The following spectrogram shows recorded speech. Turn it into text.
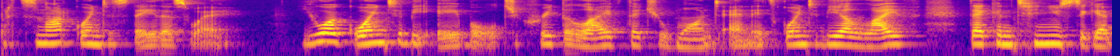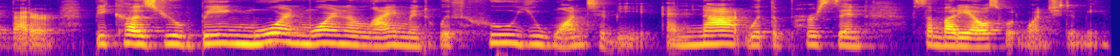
but it's not going to stay this way. You are going to be able to create the life that you want, and it's going to be a life that continues to get better because you're being more and more in alignment with who you want to be and not with the person somebody else would want you to be.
